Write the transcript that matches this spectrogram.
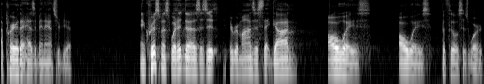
a prayer that hasn't been answered yet. And Christmas, what it does is it, it reminds us that God always, always fulfills His word.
